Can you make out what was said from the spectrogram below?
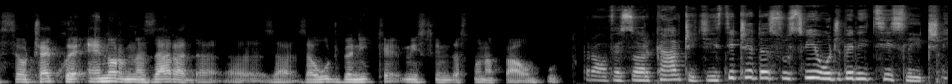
se očekuje enormna zarada a, za, za učbenike, mislim da smo na pravom putu. Profesor Kavčić ističe da su svi učbenici slični,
